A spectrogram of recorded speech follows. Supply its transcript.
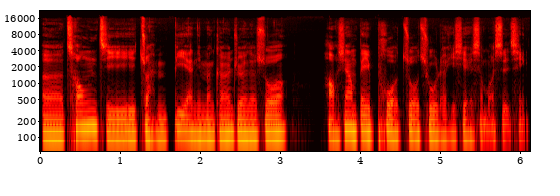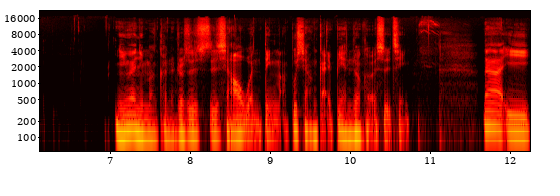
呃冲击转变，你们可能觉得说好像被迫做出了一些什么事情，因为你们可能就是只想要稳定嘛，不想改变任何事情。那以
